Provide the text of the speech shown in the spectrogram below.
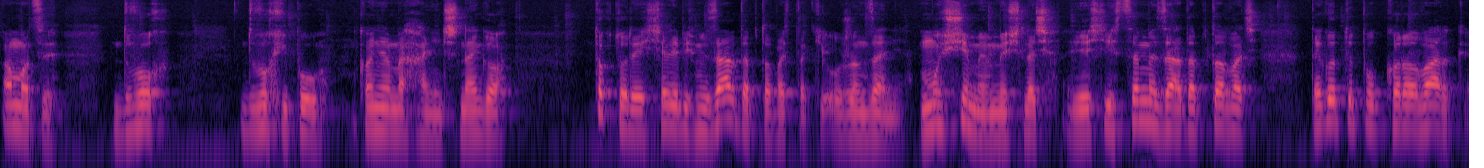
o mocy 2-2,5 konia mechanicznego, do której chcielibyśmy zaadaptować takie urządzenie. Musimy myśleć, jeśli chcemy zaadaptować tego typu korowarkę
